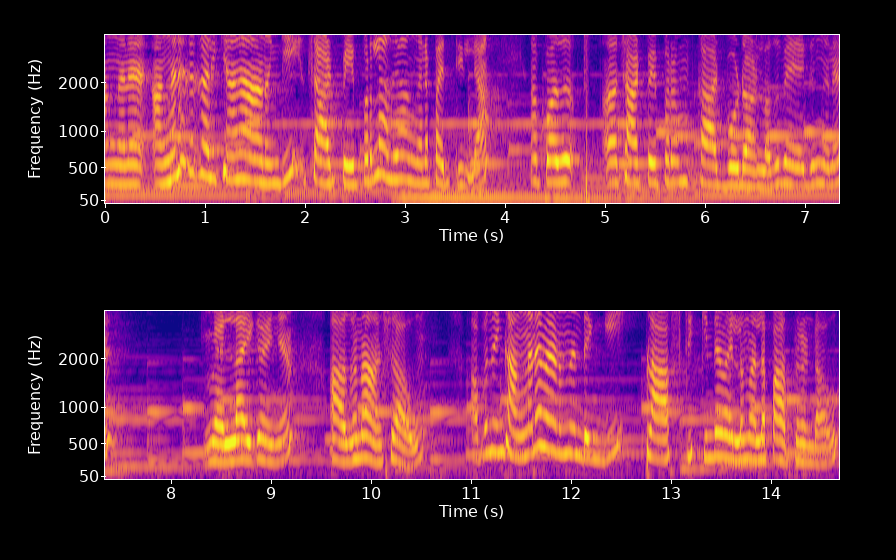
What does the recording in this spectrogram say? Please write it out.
അങ്ങനെ അങ്ങനെയൊക്കെ കളിക്കാനാണെങ്കിൽ ചാർട്ട് പേപ്പറിൽ അത് അങ്ങനെ പറ്റില്ല. അപ്പോൾ അത് ചാർട്ട് പേപ്പറും കാർഡ്ബോർഡും ആണല്ലോ അത് വേഗം ഇങ്ങനെ വെള്ളമായി കഴിഞ്ഞാൽ ആകെ നാശമാവും അപ്പോൾ നിങ്ങൾക്ക് അങ്ങനെ വേണമെന്നുണ്ടെങ്കിൽ പ്ലാസ്റ്റിക്കിന്റെ വല്ല നല്ല പാത്രം ഉണ്ടാവും.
